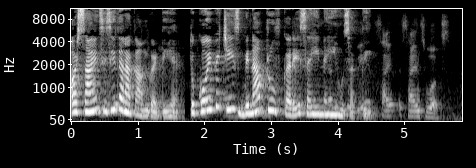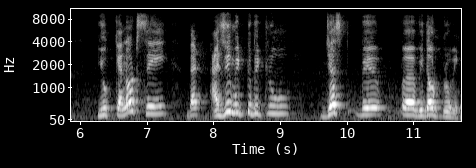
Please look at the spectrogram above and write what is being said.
और साइंस इसी तरह काम करती है। तो कोई भी चीज़ बिना प्रूव करे सही नहीं हो सकती। Science works you cannot say that assume it to be true just without proving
